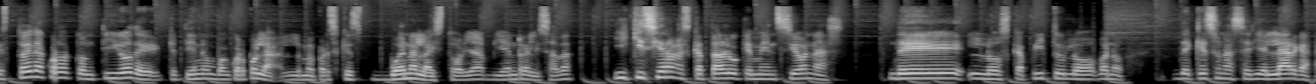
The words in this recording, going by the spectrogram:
Estoy de acuerdo contigo de que tiene un buen cuerpo, la, me parece que es buena la historia, bien realizada. Y quisiera rescatar algo que mencionas de los capítulos, bueno, de que es una serie larga.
